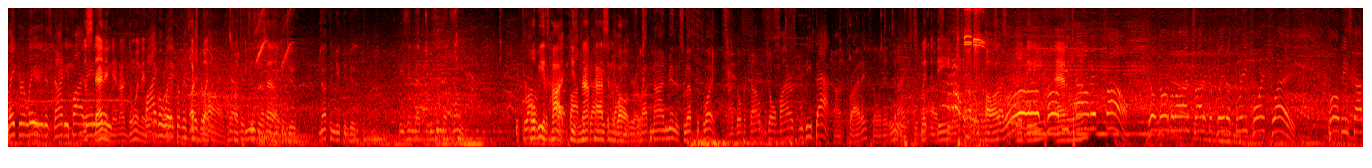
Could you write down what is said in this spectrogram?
Laker lead is 95 Just standing there, not doing anything. Five away Like, from his Laker buddy. high. It's Yeah, confused as hell. nothing you can do. Nothing you can do. He's in that. He's in that zone. Kobe is hot. He's not has gotta be passing the ball, bro. about nine minutes left to play. I'm Bill McConnell. Joel Meyers will be back on Friday, filling in Ooh, tonight. split the Uh, D, pause, Oh, little and one. foul. He'll go to the line, try to complete a three-point play. Kobe's got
